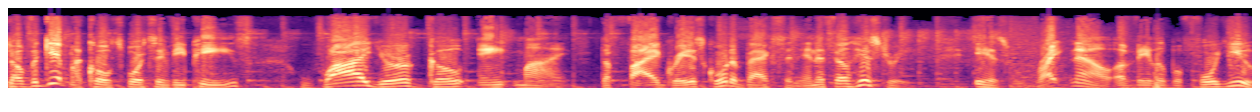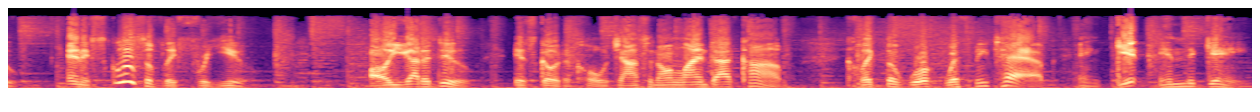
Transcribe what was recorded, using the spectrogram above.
Don't forget my Cole Sports MVPs. Why Your GOAT Ain't Mine, the five greatest quarterbacks in NFL history, is right now available for you and exclusively for you. All you got to do is go to ColeJohnsonOnline.com, click the Work With Me tab, and get in the game.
